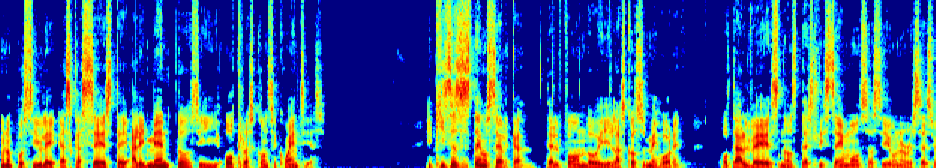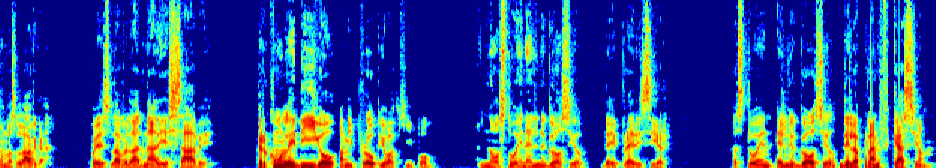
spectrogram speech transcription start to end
una posible escasez de alimentos y otras consecuencias. Y quizás estemos cerca del fondo y las cosas mejoren. O tal vez nos deslicemos hacia una recesión más larga. Pues la verdad nadie sabe. Pero como le digo a mi propio equipo, no estoy en el negocio de predecir. Estoy en el negocio de la planificación.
